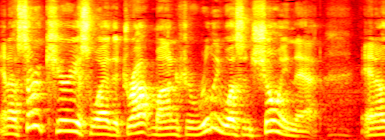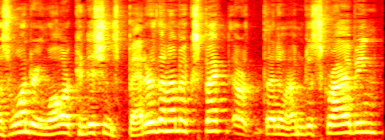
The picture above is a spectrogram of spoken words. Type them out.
And I was sort of curious why the drought monitor really wasn't showing that. And I was wondering, well, are conditions better than I'm expect or I'm describing?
